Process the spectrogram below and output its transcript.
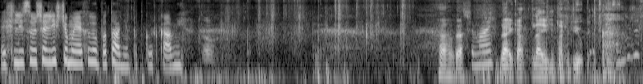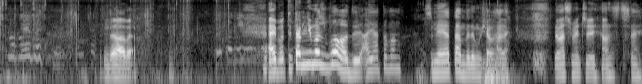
Jeśli słyszeliście moje chlupotanie pod kurkami. Dobra. Trzymaj. Daj, ka- daj i tak piłkę. A może spróbuję bez pierwszej. Dobra. Tylko nie wiem. Ej, bo ty tam nie masz wody, a ja to mam. W sumie ja tam będę musiał, ale zobaczmy, czy on strzeli.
